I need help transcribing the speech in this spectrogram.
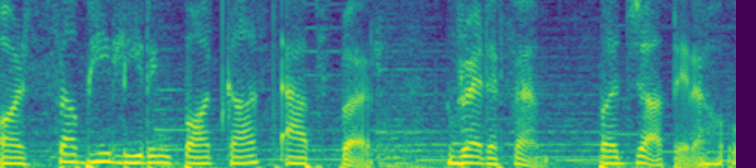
और सभी लीडिंग पॉडकास्ट ऐप्स पर। रेड एफ़एम पर जाते रहो।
